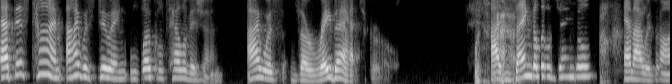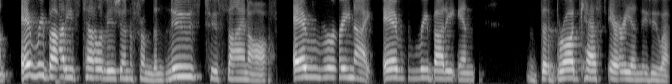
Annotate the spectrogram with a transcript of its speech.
At this time, I was doing local television. I was the Ray Bats girl. What's that? I sang the little jingle oh. and I was on everybody's television from the news to sign off every night. Everybody in the broadcast area knew who I,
